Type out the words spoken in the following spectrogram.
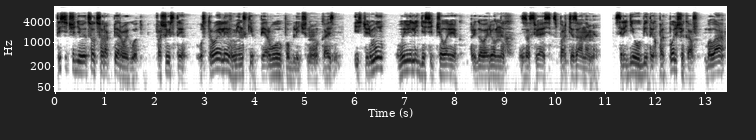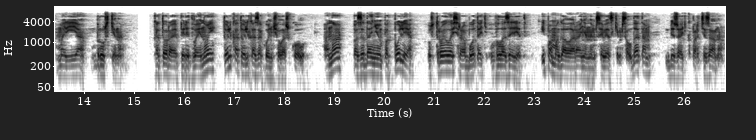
1941 год. Фашисты устроили в Минске первую публичную казнь. Из тюрьмы вывели 10 человек, приговоренных за связь с партизанами. Среди убитых подпольщиков была Мария Брускина, которая перед войной только-только закончила школу. Она, по заданию подполья, устроилась работать в лазарет и помогала раненым советским солдатам бежать к партизанам.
